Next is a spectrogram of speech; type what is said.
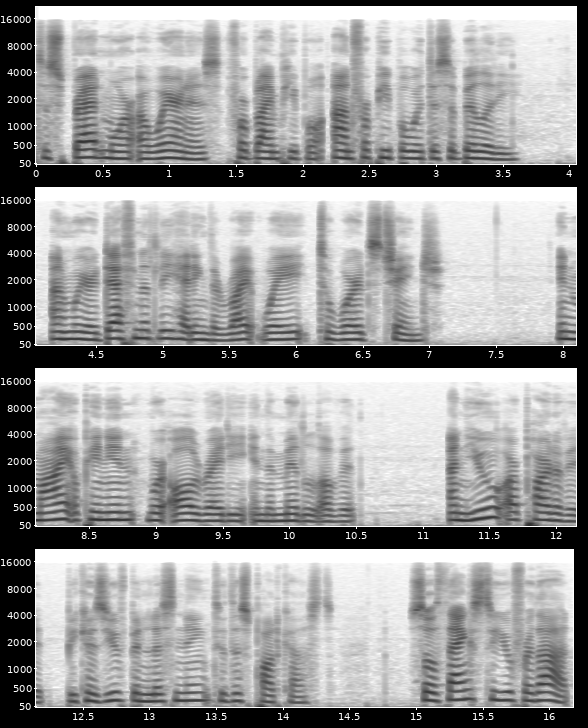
to spread more awareness for blind people and for people with disability and we are definitely heading the right way towards change. In my opinion, we're already in the middle of it. And you are part of it because you've been listening to this podcast. So thanks to you for that.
